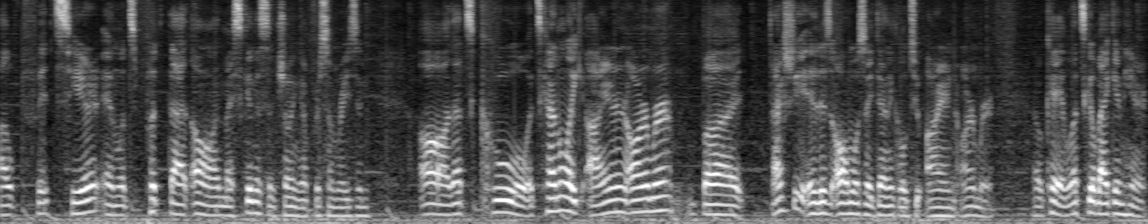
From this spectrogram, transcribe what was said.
outfits here and let's put that on. My skin isn't showing up for some reason. Oh, that's cool. It's kind of like iron armor, but actually it is almost identical to iron armor. Okay, let's go back in here.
